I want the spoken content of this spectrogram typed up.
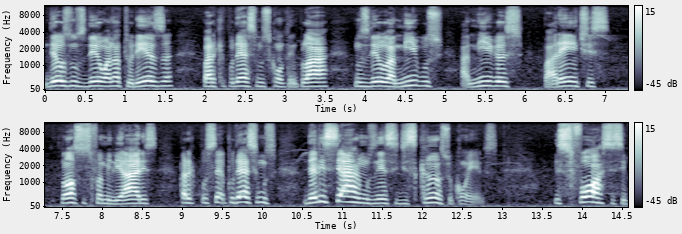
Deus nos deu a natureza para que pudéssemos contemplar, nos deu amigos, amigas, parentes, nossos familiares, para que pudéssemos deliciarmos nesse descanso com eles. Esforce-se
